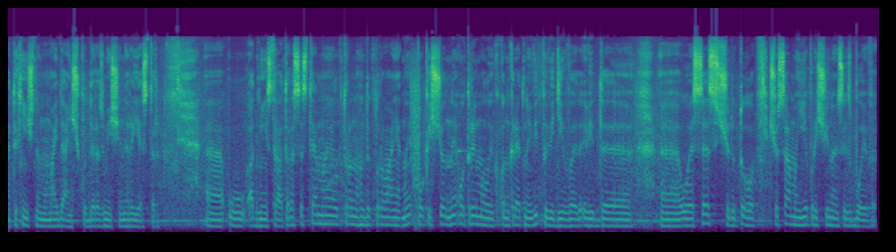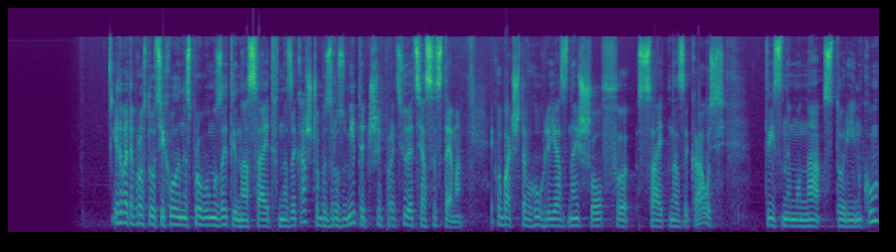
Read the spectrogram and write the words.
е, технічному майданчику, де розміщений реєстр е, у адміністратора системи електронного декларування. Ми поки що не отримали конкретної відповіді від ОСС щодо того, що саме є причиною цих збоїв. І давайте просто у ці хвилини спробуємо зайти на сайт НАЗК, щоб зрозуміти, чи працює ця система. Як ви бачите, в Гуглі я знайшов е, сайт НАЗК. Ось тиснемо на сторінку.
